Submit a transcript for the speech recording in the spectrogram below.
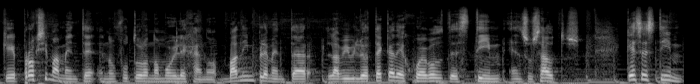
que próximamente, en un futuro no muy lejano, van a implementar la biblioteca de juegos de Steam en sus autos. ¿Qué es Steam?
